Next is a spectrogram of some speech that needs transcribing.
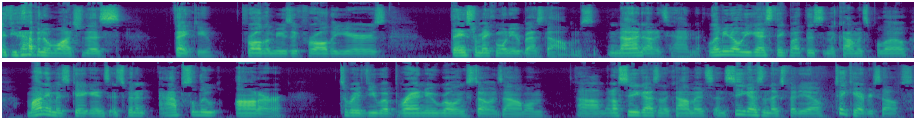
If you happen to watch this, thank you for all the music, for all the years. Thanks for making one of your best albums. 9 out of 10. Let me know what you guys think about this in the comments below. My name is Giggens. It's been an absolute honor to review a brand new Rolling Stones album. Um, and I'll see you guys in the comments and see you guys in the next video. Take care of yourselves.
